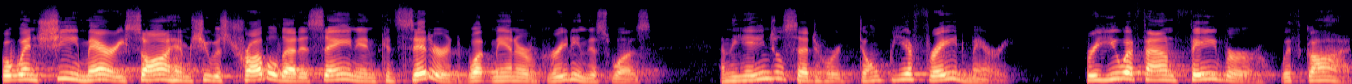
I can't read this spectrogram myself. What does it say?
But when she, Mary, saw him, she was troubled at his saying and considered what manner of greeting this was. And the angel said to her, Don't be afraid, Mary, for you have found favor with God.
